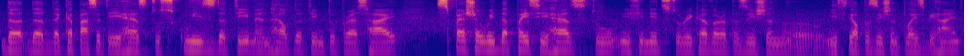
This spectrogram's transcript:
the, the, the capacity he has to squeeze the team and help the team to press high especially with the pace he has to if he needs to recover a position uh, if the opposition plays behind.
